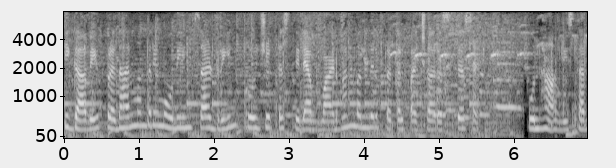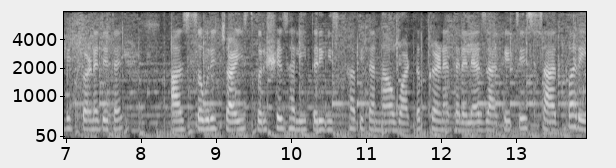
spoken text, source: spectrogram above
ती गावे प्रधानमंत्री मोदींचा ड्रीम प्रोजेक्ट असलेल्या वाढवण बंदर प्रकल्पाच्या रस्त्यासाठी पुन्हा विस्थापित करण्यात येत आहेत. आज चौवेचाळीस वर्षे झाली तरी विस्थापितांना वाटप करण्यात आलेल्या जागेचे सातबारे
